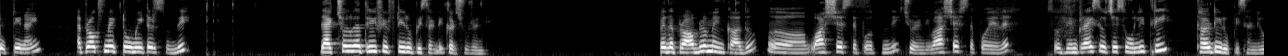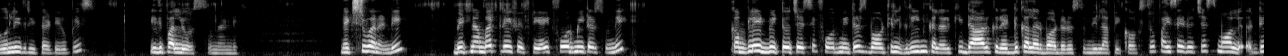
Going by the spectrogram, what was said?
fifty nine approximate two metres ఉంది ఇది యాక్చువల్గా త్రీ ఫిఫ్టీ రూపీస్ అండి ఇక్కడ చూడండి. పెద్ద ప్రాబ్లం ఏం కాదు. వాష్ చేస్తే పోతుంది. చూడండి వాష్ చేస్తే పోయేదే. సో దీని ప్రైస్ వచ్చేసి ఓన్లీ త్రీ థర్టీ రూపీస్ అండి. ఓన్లీ త్రీ థర్టీ రూపీస్ ఇది పళ్ళు వస్తుందండి. నెక్స్ట్ వన్ అండి. Bit number three fifty eight four metres ఉంది. కంప్లీట్ బిట్ వచ్చేసి ఫోర్ మీటర్స్ బాటిల్ గ్రీన్ కలర్కి డార్క్ రెడ్ కలర్ బార్డర్ వస్తుంది ఇలా పీకాక్స్తో పై సైడ్ వచ్చేసి స్మాల్ అంటే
